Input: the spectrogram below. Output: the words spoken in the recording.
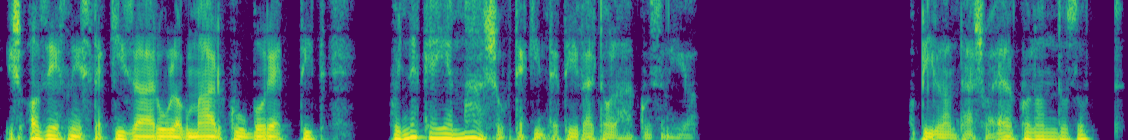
és azért nézte kizárólag Marco Borettit, hogy ne kelljen mások tekintetével találkoznia. A pillantása elkalandozott,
